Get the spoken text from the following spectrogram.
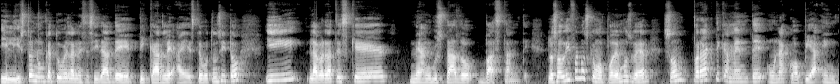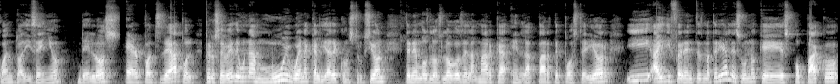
y listo. Nunca tuve la necesidad de picarle a este botoncito. Y la verdad es que me han gustado bastante. Los audífonos, como podemos ver, son prácticamente una copia en cuanto a diseño de los AirPods de Apple, pero se ve de una muy buena calidad de construcción. Tenemos los logos de la marca en la parte posterior y hay diferentes materiales, uno que es opaco,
